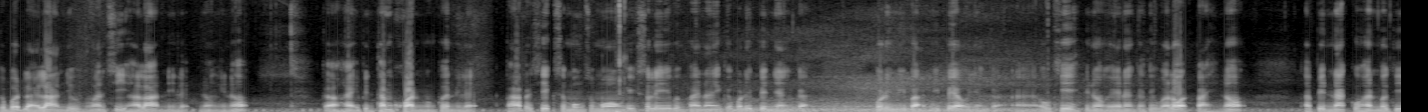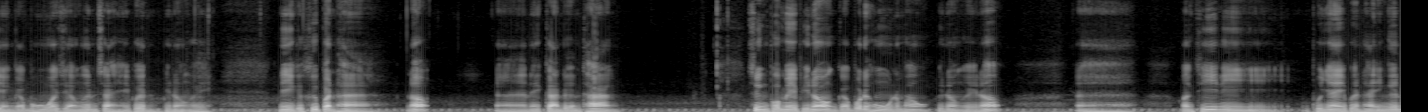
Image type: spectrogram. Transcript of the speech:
ก็เบิดหลายล้านอยู่ประมาณ4-5ล้านนี่แหละพี่น้องเอ้ยเนาะก็ให้เป็นทำขวัญของเพิ่นนี่แหละพาไปเช็คสมองสมองเอ็กซเรย์เบิ่งภายในก็บ่ได้เป็นหยังก็บ่ได้มีบาดมีแป้วหยังก็โอเคพี่น้องเอ้ยนั่นก็ถือว่ารอดไปเนาะ ถ้าเป็นนักกูหันบ่เตียงกับบ่ฮู้ว่าสิเอาเงินใส่ให้เพิ่นพี่น้องเอ้ยนี่ก็คือปัญหาเนาะในการเดินทาง ซึ่งพ่อแม่พี่น้องก็บ่ได้ฮู้นํเฮาพี่น้องเอ้ยเนาะบางทีนี่ผู้ใหญ่เพิ่นให้เงิน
